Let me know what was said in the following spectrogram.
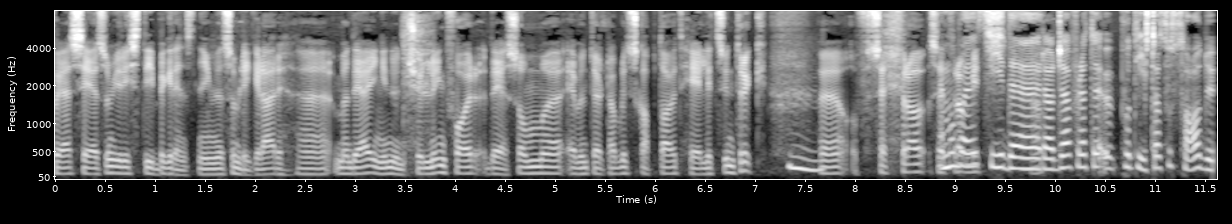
For jeg ser som jurist de begrensningene som ligger der. Eh, men det er ingen unnskyldning for det som eh, eventuelt har blitt skapt av et helhetsinntrykk. Mm. Eh, sett fra, sett jeg må bare mitt... si det, Raja. for På tirsdag så sa du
